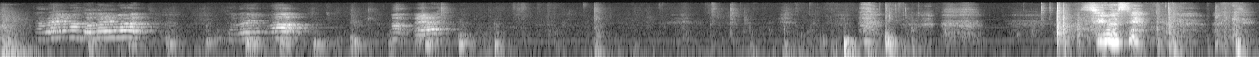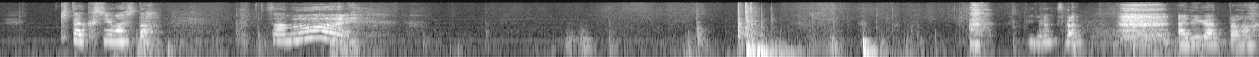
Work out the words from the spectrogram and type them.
だいまただいまただいま待ってすいません。帰宅しました。寒い。皆さんありがとう。はあ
